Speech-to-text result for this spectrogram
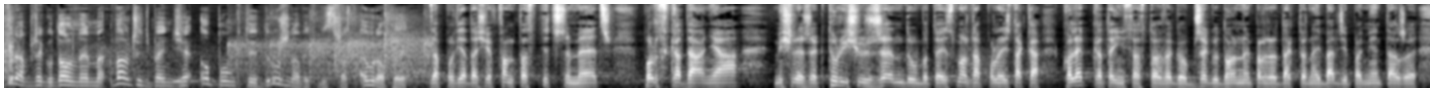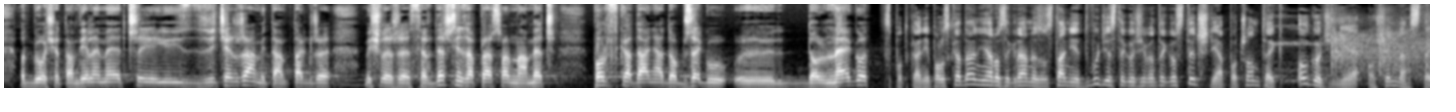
która w brzegu dolnym walczyć będzie o punkty drużynowych Mistrzostw Europy. Zapowiada się fantastyczny mecz, Polska-Dania. Myślę, że któryś już rzędu, bo to jest, można powiedzieć, taka kolebka tenisa stowego w brzegu dolnym. Pan redaktor najbardziej pamięta, że odbyło się tam wiele meczy i zwyciężamy tam. Także myślę, że serdecznie zapraszam na mecz Polska-Dania do brzegu y, dolnego. Spotkanie Polska-Dania rozegrane zostanie 29 stycznia, początek o godzinie 18.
